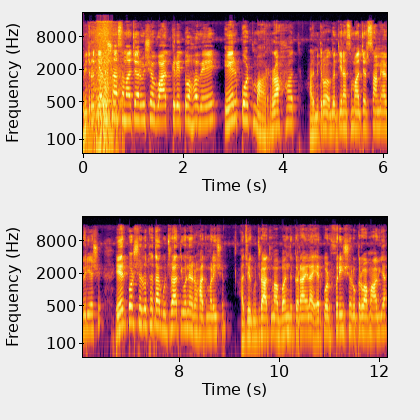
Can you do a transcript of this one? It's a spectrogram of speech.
મિત્રો ત્યાર સમાચાર વિશે વાત કરીએ તો હવે એરપોર્ટમાં રાહત. હાલ મિત્રો, અગત્યના સમાચાર સામે આવી રહ્યા છે. એરપોર્ટ શરૂ થતાં ગુજરાતીઓને રાહત મળી છે. આજે ગુજરાતમાં બંધ કરાયેલા એરપોર્ટ ફરી શરૂ કરવામાં આવ્યા.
